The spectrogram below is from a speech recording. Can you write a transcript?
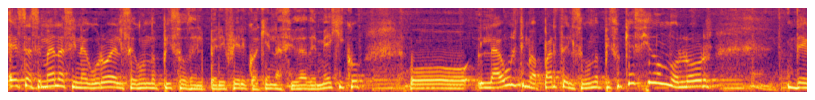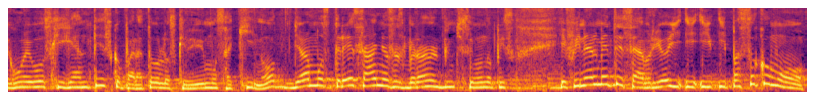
esta semana se inauguró el segundo piso del periférico aquí en la Ciudad de México, o la última parte del segundo piso, que ha sido un dolor de huevos gigantesco para todos los que vivimos aquí, ¿no? Llevamos tres años esperando el pinche segundo piso. Y finalmente se abrió y, y- y pasó como,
